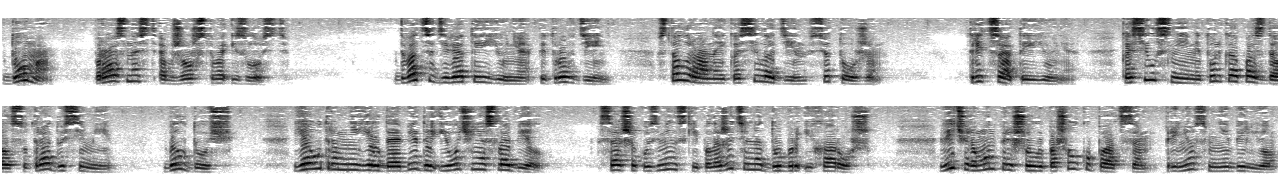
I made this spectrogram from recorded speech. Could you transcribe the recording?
Дома праздность, обжорство и злость. 29 июня. Петров день. Встал рано и косил один, все то же. 30 июня. Косил с ними, только опоздал с утра до семи. Был дождь. Я утром не ел до обеда и очень ослабел. Саша Кузьминский положительно добр и хорош. Вечером он пришел и пошел купаться, принес мне белье.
